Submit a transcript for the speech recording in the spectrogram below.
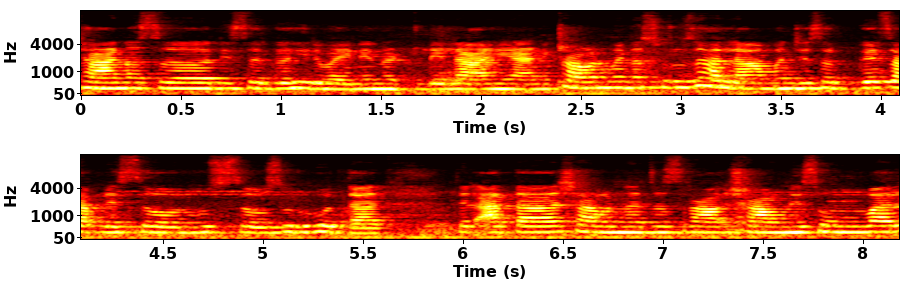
छान असं निसर्ग हिरवाईने नटलेला आहे. आणि श्रावण महिना सुरू झाला म्हणजे सगळेच आपले सण उत्सव सुरू होतात. तर आता श्रावणाचा श्रा श्रावणी सोमवार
